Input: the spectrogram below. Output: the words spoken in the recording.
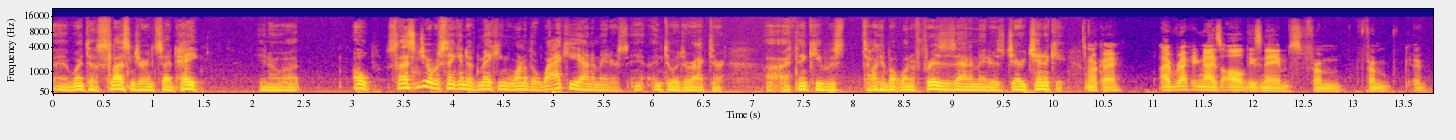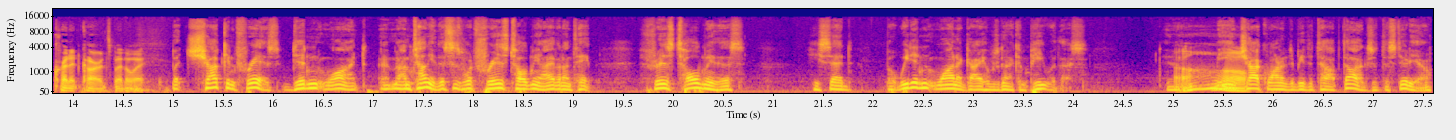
Uh, went to Schlesinger and said, "Hey, you know, uh, oh, Schlesinger was thinking of making one of the wacky animators i- into a director. Uh, I think he was talking about one of Friz's animators, Gerry Chiniquy. Okay. I recognize all of these names from from uh, credit cards, by the way. But Chuck and Friz didn't want. I'm I'm telling you, this is what Friz told me. I have it on tape. Friz told me this. He said, "But we didn't want a guy who was going to compete with us. You know, Me Oh. and Chuck wanted to be the top dogs at the studio,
